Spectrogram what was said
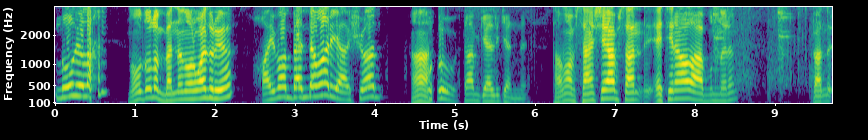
ne oluyor lan? Ne oldu oğlum? Bende normal duruyor. Hayvan bende var ya şu an. Ha. Uhu, Tam geldi kendine. tamam sen şey yap sen etini al abi bunların. Ben de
